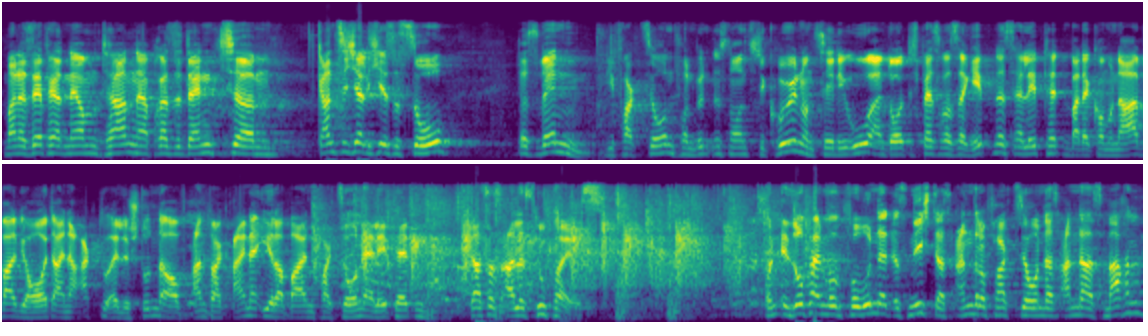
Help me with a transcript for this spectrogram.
Meine sehr verehrten Damen und Herren, Herr Präsident! Ähm, ganz sicherlich ist es so, dass, wenn die Fraktionen von BÜNDNIS 90 die GRÜNEN und CDU ein deutlich besseres Ergebnis erlebt hätten bei der Kommunalwahl, wir heute eine Aktuelle Stunde auf Antrag einer ihrer beiden Fraktionen erlebt hätten, dass das alles super ist. Insofern verwundert es nicht, dass andere Fraktionen das anders machen.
